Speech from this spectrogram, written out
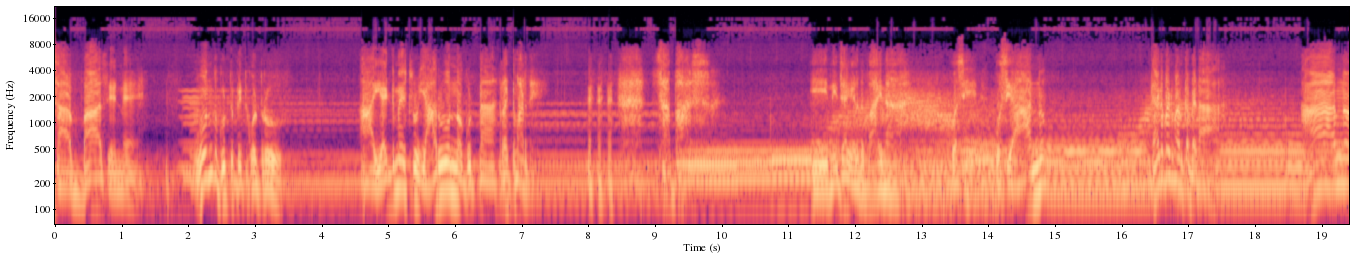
ಸಬ್ಬಾಸ್ ಎಣ್ಣೆ. ಒಂದು ಗುಟ್ಟು ಬಿಟ್ಕೊಟ್ರು ಆ ಹೆಡ್ ಮೇಸ್ಟ್ರು ಯಾರು ಅನ್ನೋ ಗುಟ್ನ ರಟ್ ಮಾಡ್ದೆ. ಸಬಾಸ್ ಈ ನಿಜ ಹೇಳ್ದ ಬಾಯ್ನ ಒಸಿ ಒಸಿ ಅನ್ನು ಗಡ್ಬಡ್ ಮಾಡ್ಕೋಬೇಡ. ಆ ಅನ್ನು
